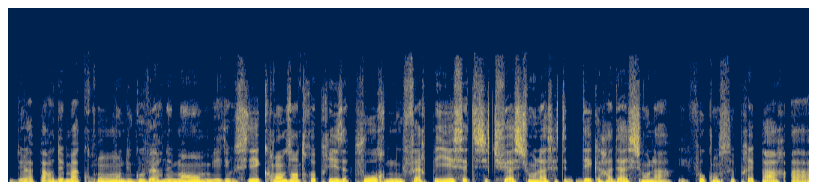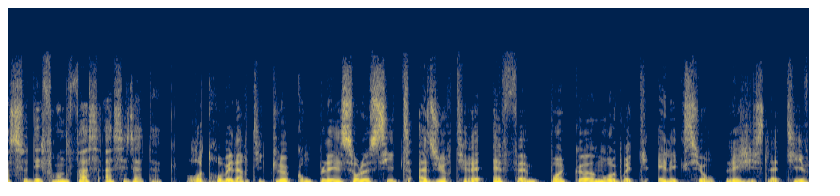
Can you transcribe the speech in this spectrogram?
de la part de Macron, du gouvernement, mais aussi des grandes entreprises pour nous faire payer cette situation-là, cette dégradation-là. Il faut qu'on se prépare à se défendre face à ces attaques. Retrouvez l'article complet sur le site azur-fm.com, rubrique élections législatives,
